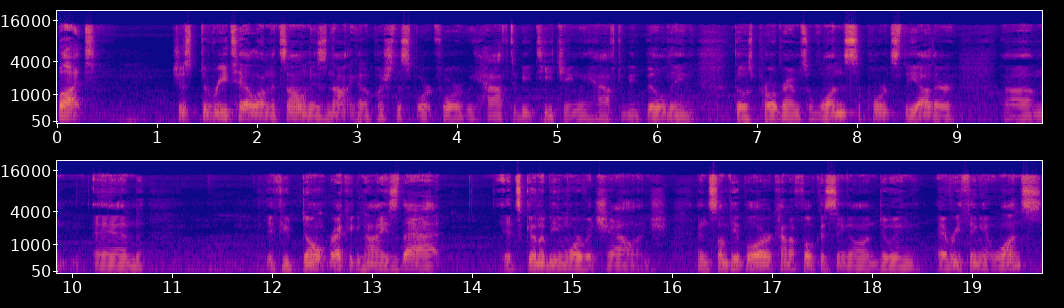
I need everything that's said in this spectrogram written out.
But just the retail on its own is not going to push the sport forward. We have to be teaching, we have to be building those programs. One supports the other. Um, and if you don't recognize that, it's going to be more of a challenge. And some people are kind of focusing on doing everything at once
